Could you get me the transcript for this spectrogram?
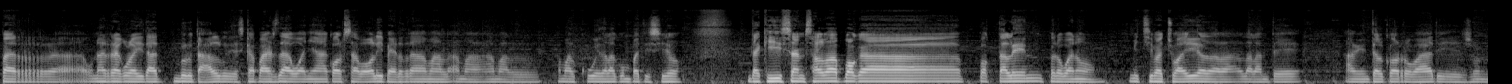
per eh, una regularitat brutal, vull dir, és capaç de guanyar qualsevol i perdre amb el, amb el, amb el, amb el cué de la competició. D'aquí se'n salva poca, poc talent, però bueno, Michi Batshuayi, el, el delanter, a mi em té el cor robat i és un,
